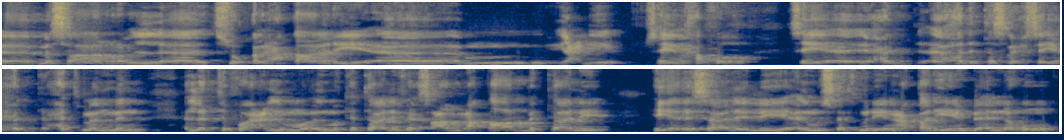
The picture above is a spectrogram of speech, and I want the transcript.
آه، مسار السوق العقاري يعني سينخفض. سيحد هذا التصريح سيحد حتما من الارتفاع المتتالي في أسعار العقار. بالتالي هي رسالة للمستثمرين العقاريين بأنه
